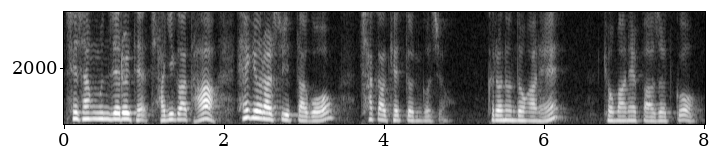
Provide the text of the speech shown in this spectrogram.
세상 문제를 자기가 다 해결할 수 있다고 착각했던 거죠. 그러는 동안에 교만에 빠졌고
